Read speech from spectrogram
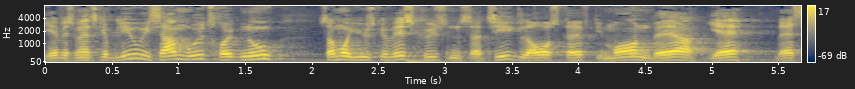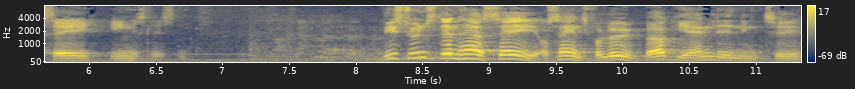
Ja, hvis man skal blive i samme udtryk nu, så må Jyske Vestkystens artikeloverskrift i morgen være, ja, hvad sagde enhedslisten? Vi synes, den her sag og sagens forløb bør give anledning til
